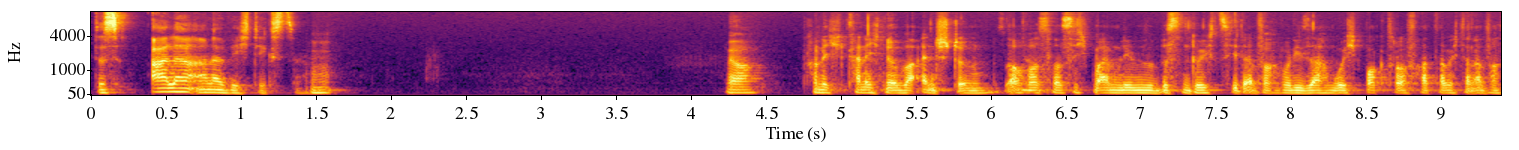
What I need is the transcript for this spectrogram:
das Aller, Allerwichtigste. Mhm. Ja, kann ich, kann ich nur übereinstimmen. Das ist auch ja. was, was sich in meinem Leben so ein bisschen durchzieht. Einfach über die Sachen, wo ich Bock drauf hatte, habe ich dann einfach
